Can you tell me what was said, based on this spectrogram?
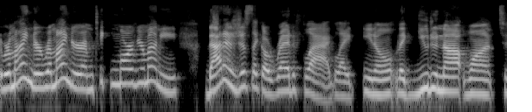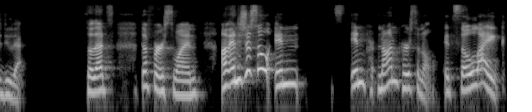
reminder reminder i'm taking more of your money that is just like a red flag like you know like you do not want to do that so that's the first one. Um and it's just so in in non-personal. It's so like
